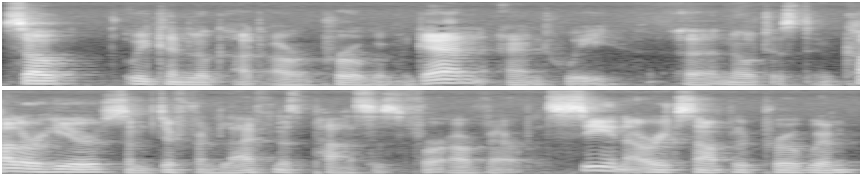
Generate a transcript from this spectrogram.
So we can look at our program again and we uh, noticed in color here some different liveness passes for our variable c in our example program.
